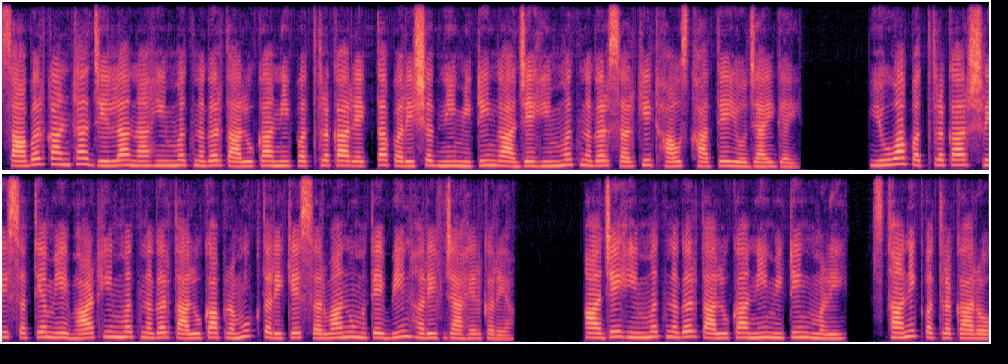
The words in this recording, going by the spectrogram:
સાબરકાંઠા જિલ્લાના હિંમતનગર તાલુકાની પત્રકાર એકતા પરિષદની મીટિંગ આજે હિંમતનગર સર્કિટ હાઉસ ખાતે યોજાઈ ગઈ. યુવા પત્રકાર શ્રી સત્યમ ભાટ હિંમતનગર તાલુકા પ્રમુખ તરીકે સર્વાનુમતે બિનહરીફ જાહેર કર્યા. આજે હિંમતનગર તાલુકાની મીટિંગ મળી. સ્થાનિક પત્રકારો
